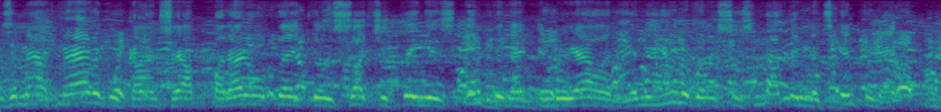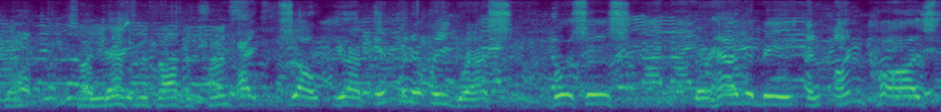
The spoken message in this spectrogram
is a mathematical concept, but I don't think there's such a thing as infinite in reality. In the universe, there's nothing that's infinite. Okay. So Okay. left with the choice. Right, so you have infinite regress versus there had to be an uncaused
